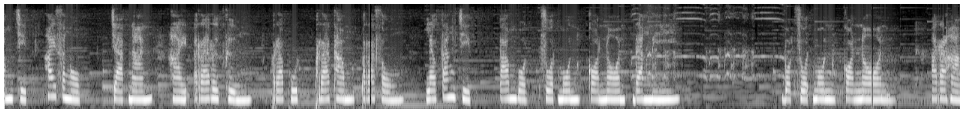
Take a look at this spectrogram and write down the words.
ทำจิตให้สงบ จากนั้นให้ระลึกถึง พระพุทธ พระธรรม พระสงฆ์แล้วตั้งจิต ตามบทสวดมนต์ก่อนนอนดังนี้ บทสวดมนต์ก่อนนอน อรหัง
